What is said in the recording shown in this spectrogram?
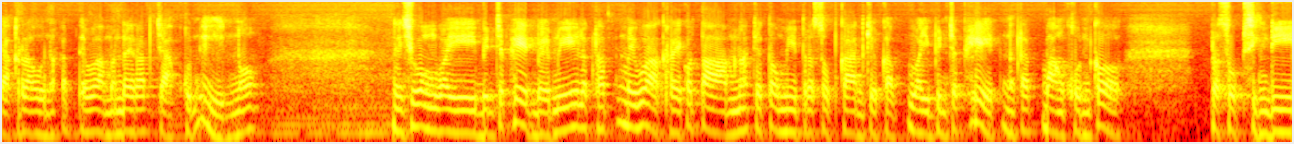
จากเรานะครับ แต่ว่ามันได้รับจากคนอื่นเนาะ ในช่วงวัยเบญจเพศแบบนี้แหละครับ ไม่ว่าใครก็ตามนะจะต้องมีประสบการณ์เกี่ยวกับวัยเบญจเพศนะครับ บางคนก็ประสบสิ่งดี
